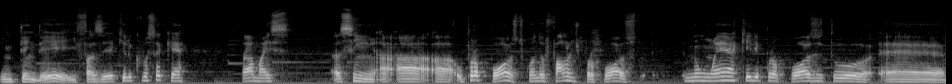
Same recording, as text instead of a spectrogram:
entender e fazer aquilo que você quer, tá? Mas, assim, a, a, a, o propósito, quando eu falo de propósito, não é aquele propósito é,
